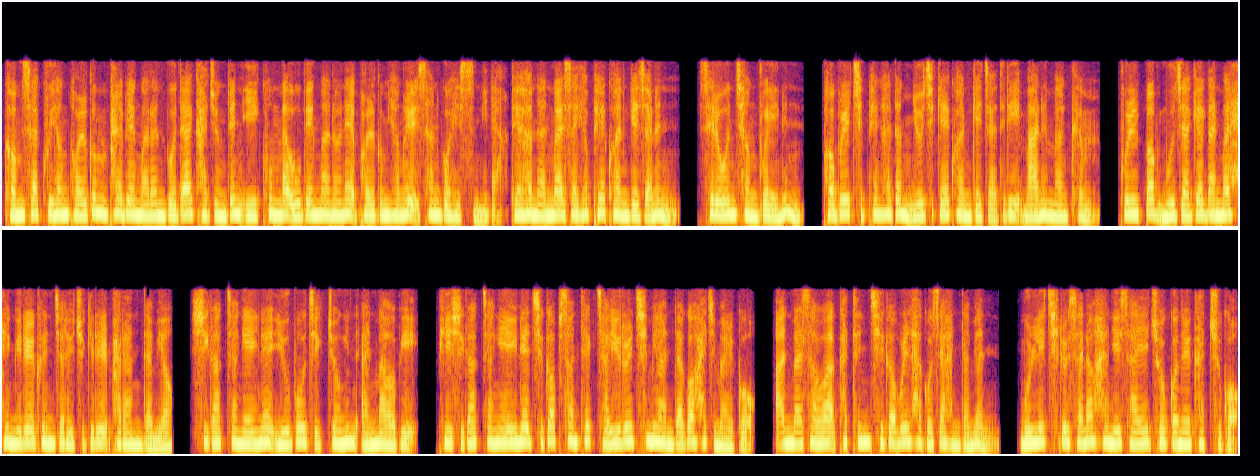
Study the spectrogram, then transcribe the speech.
검사 구형 벌금 800만 원보다 가중된 2,500만 원의 벌금형을 선고했습니다. 대한안마사협회 관계자는 새로운 정부에는 법을 집행하던 요직의 관계자들이 많은 만큼 불법 무자격 안마 행위를 근절해주기를 바란다며 시각장애인의 유보 직종인 안마업이 비시각장애인의 직업 선택 자유를 침해한다고 하지 말고 안마사와 같은 직업을 하고자 한다면 물리치료사나 한의사의 조건을 갖추고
